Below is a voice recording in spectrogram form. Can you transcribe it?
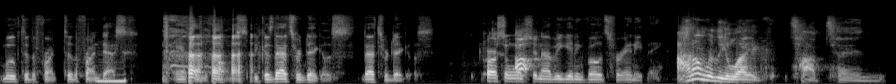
moved to the front to the front desk, answering the phones because that's ridiculous. That's ridiculous. Carson Wentz Uh, should not be getting votes for anything. I don't really like top ten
